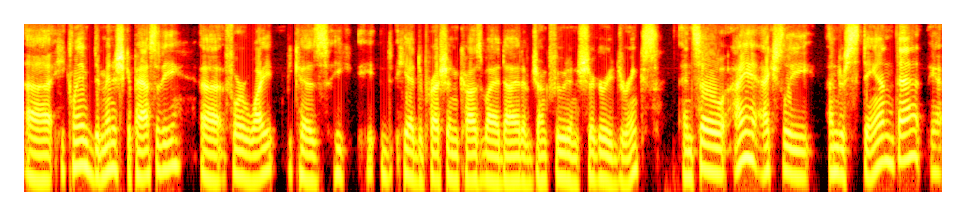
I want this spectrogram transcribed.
Uh, he claimed diminished capacity uh, for White because he, he he had depression caused by a diet of junk food and sugary drinks, and so I actually understand that. Yeah,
